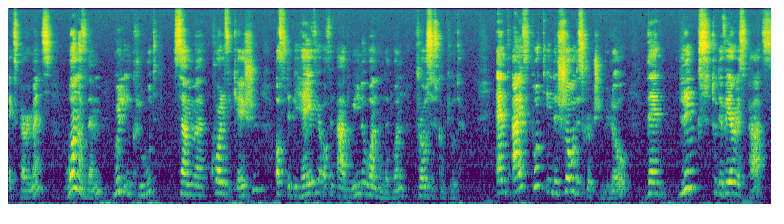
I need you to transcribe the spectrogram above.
experiments. One of them will include some uh, qualification of the behavior of an Arduino 101 process computer. And I've put in the show description below the links to the various parts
